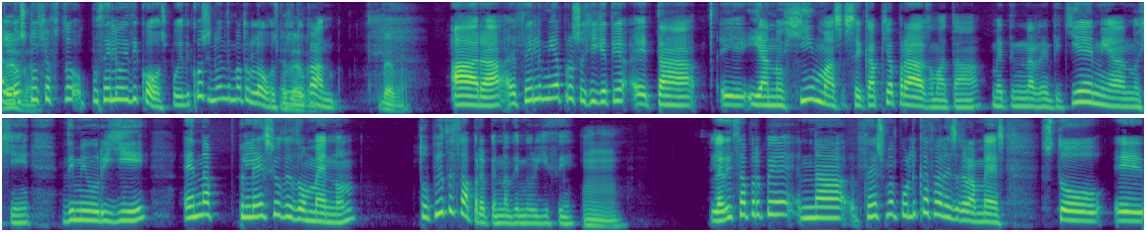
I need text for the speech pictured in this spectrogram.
άλλος βέβαια. και όχι αυτό που θέλει ο ειδικός. Που ο ειδικός είναι ο ενδυματολόγος. Πώ θα το βέβαια. κάνουμε. Βέβαια. Άρα ε, θέλει μια προσοχή γιατί ε, τα, ε, η ανοχή μας σε κάποια πράγματα, με την αρνητική έννοια ανοχή, δημιουργεί ένα πλαίσιο δεδομένων το οποίο δεν θα έπρεπε να δημιουργηθεί. Μμ. Δηλαδή θα έπρεπε να θέσουμε πολύ καθαρές γραμμές στο ε,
